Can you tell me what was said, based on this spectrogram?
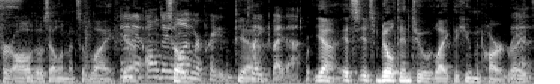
for all of those elements of life. And yeah. all day so, long we're pra- yeah. plagued by that. Yeah, it's it's built into like the human heart, right? Yes.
